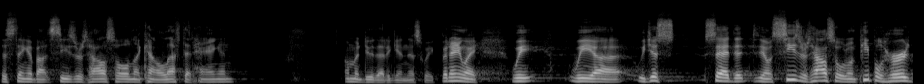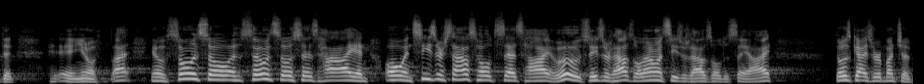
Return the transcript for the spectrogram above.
this thing about Caesar's household, and I kind of left it hanging. I'm going to do that again this week. But anyway, we we uh, we just said that you know Caesar's household. When people heard that, eh, you know, you know, so and so, so and so says hi, and oh, and Caesar's household says hi. Oh, Caesar's household. I don't want Caesar's household to say hi. Those guys are a bunch of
